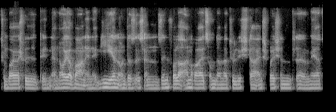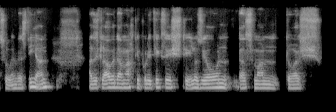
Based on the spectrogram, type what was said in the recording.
zum Beispiel den erneuerbaren Energien und das ist ein sinnvoller Anreiz, um dann natürlich da entsprechend äh, mehr zu investieren. Also ich glaube, da macht die Politik sich die Illusion, dass man durch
